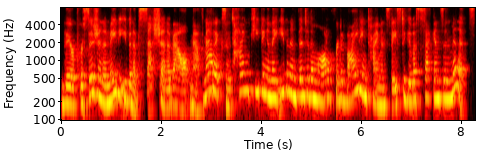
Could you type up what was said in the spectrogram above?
their precision and maybe even obsession about mathematics and timekeeping. And they even invented a model for dividing time and space to give us seconds and minutes.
